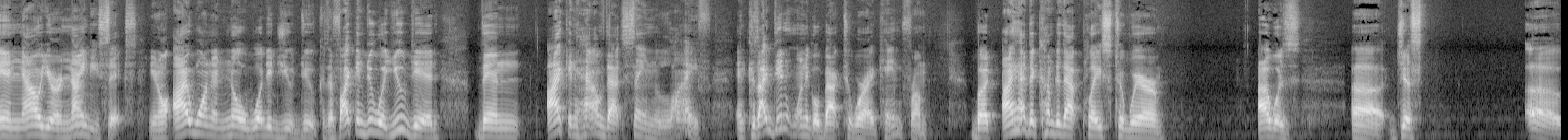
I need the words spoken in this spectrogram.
and now you're 96 you know i want to know what did you do because if i can do what you did then i can have that same life and because i didn't want to go back to where i came from but i had to come to that place to where i was uh, just uh,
